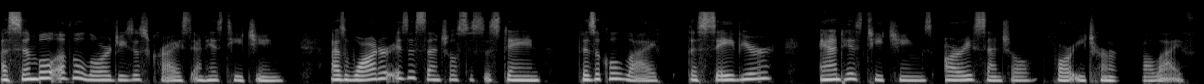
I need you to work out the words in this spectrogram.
a symbol of the Lord Jesus Christ and his teaching. As water is essential to sustain physical life, the Savior and his teachings are essential for eternal life,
